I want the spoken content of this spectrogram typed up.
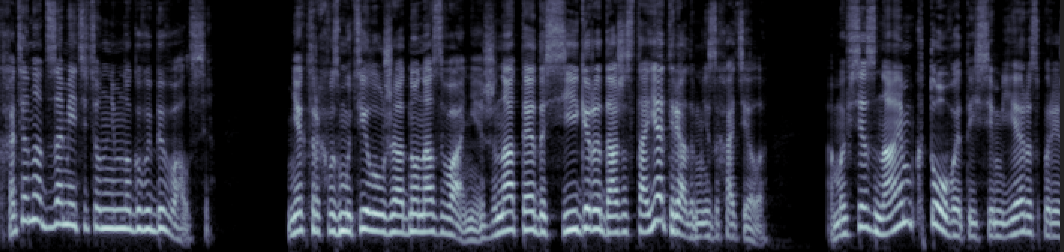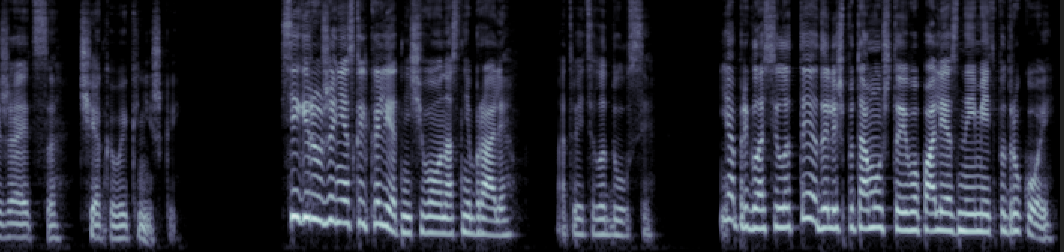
Хотя, надо заметить, он немного выбивался. Некоторых возмутило уже одно название. Жена Теда Сигера даже стоять рядом не захотела. А мы все знаем, кто в этой семье распоряжается чековой книжкой. «Сигеры уже несколько лет ничего у нас не брали», — ответила Дулси. «Я пригласила Теда лишь потому, что его полезно иметь под рукой.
